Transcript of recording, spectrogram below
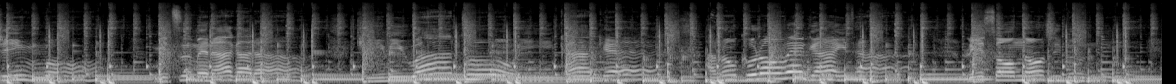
真を見つめながら君は問いかけあの頃描いた理想の自分に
